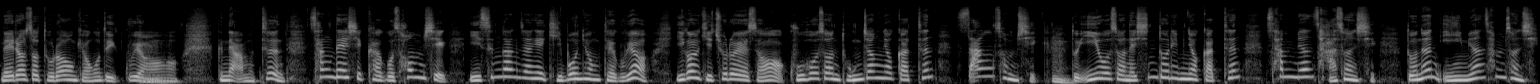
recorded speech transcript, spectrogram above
내려서 돌아온 경우도 있고요. 음. 근데 아무튼 상대식하고 섬식 이 승강장의 기본 형태고요. 이걸 기초로 해서 9호선 동작역 같은 쌍섬식 음. 또 2호선의 신도림역 같은 3면 4선식 또는 2면 3선식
